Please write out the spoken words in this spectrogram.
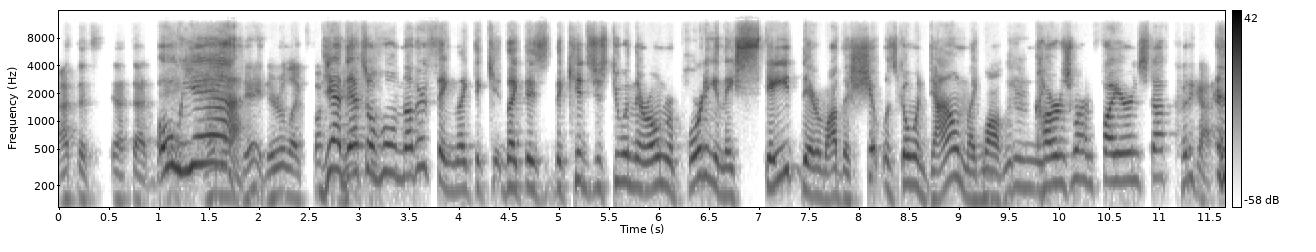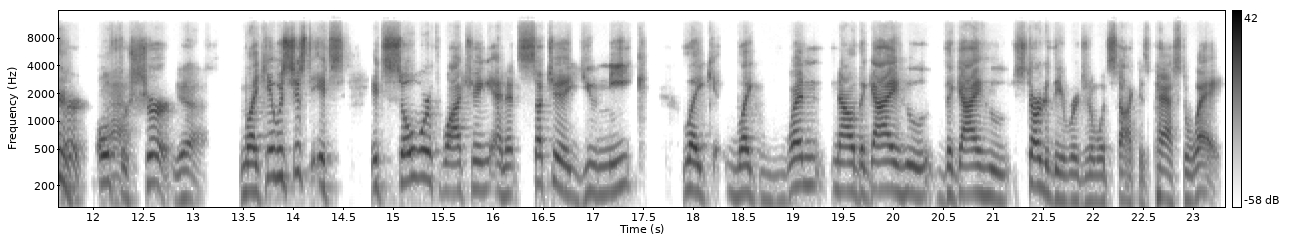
at that at that Oh, day, on yeah. that day. they were like fucking Yeah, that's a whole nother thing. Like the like this the kids just doing their own reporting and they stayed there while the shit was going down. Like while literally cars were on fire and stuff. could have got hurt Oh, for sure. yeah Like it was just it's it's so worth watching and it's such a unique like like when now the guy who the guy who started the original Woodstock has passed away.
